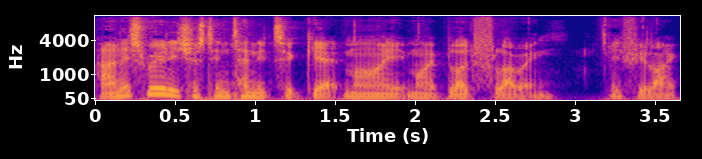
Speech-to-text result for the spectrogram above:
and it's really just intended to get my, my blood flowing, if you like.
